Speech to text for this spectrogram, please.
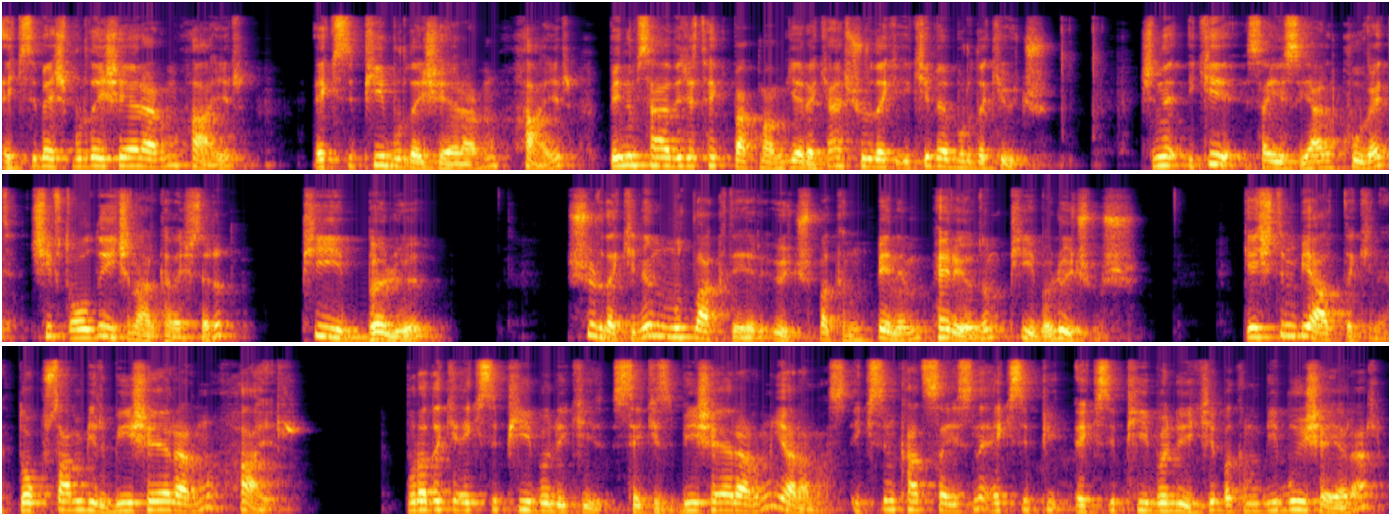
Eksi 5 burada işe yarar mı? Hayır. Eksi pi burada işe yarar mı? Hayır. Benim sadece tek bakmam gereken şuradaki 2 ve buradaki 3. Şimdi 2 sayısı yani kuvvet çift olduğu için arkadaşlarım pi bölü şuradakinin mutlak değeri 3. Bakın benim periyodum pi bölü 3'müş. Geçtim bir alttakine. 91 bir işe yarar mı? Hayır. Buradaki eksi pi bölü 2 8 bir işe yarar mı? Yaramaz. X'in katsayısını eksi pi, eksi pi bölü 2 bakın bir bu işe yarar.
